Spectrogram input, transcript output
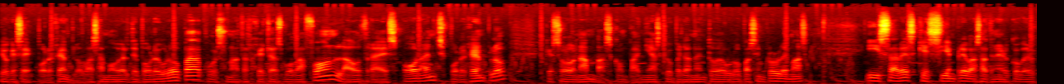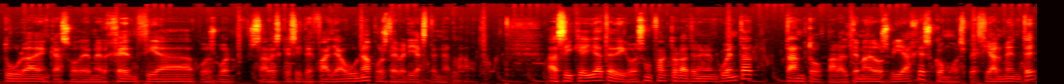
Yo que sé, por ejemplo, vas a moverte por Europa, pues una tarjeta es Vodafone, la otra es Orange, por ejemplo, que son ambas compañías que operan en toda Europa sin problemas, y sabes que siempre vas a tener cobertura en caso de emergencia, pues bueno, sabes que si te falla una, pues deberías tener la otra. Así que ya te digo, es un factor a tener en cuenta, tanto para el tema de los viajes como especialmente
